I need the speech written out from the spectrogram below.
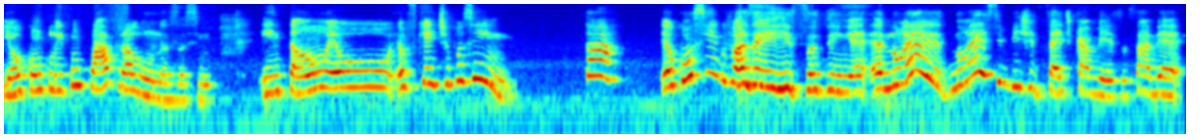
e eu concluí com quatro alunas, assim. Então eu, eu fiquei tipo assim, tá, eu consigo fazer isso, assim, é, é, não, é, não é esse bicho de sete cabeças, sabe? É,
